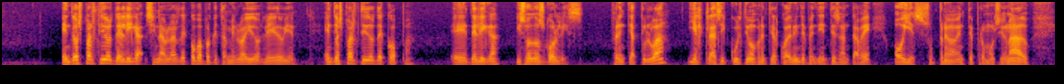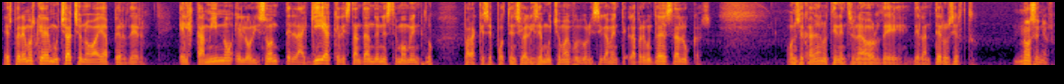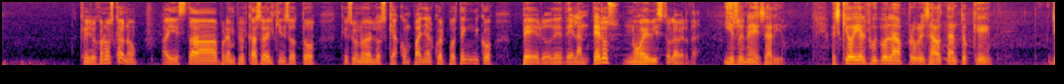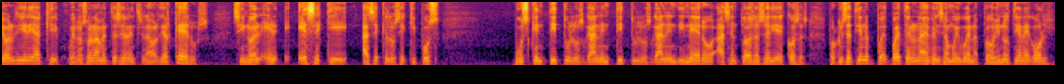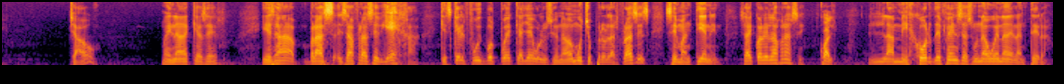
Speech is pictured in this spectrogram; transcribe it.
En dos partidos de liga, sin hablar de Copa, porque también lo ha ido, le ha ido bien. En dos partidos de Copa, eh, de liga, hizo dos goles frente a Tuluá y el clásico último frente al cuadro Independiente Santa Fe. Hoy es supremamente promocionado. Esperemos que el muchacho no vaya a perder el camino, el horizonte, la guía que le están dando en este momento para que se potencialice mucho más futbolísticamente. La pregunta es esta, Lucas. Once Caldas no tiene entrenador de delantero, ¿cierto? No, señor. Que yo conozca, no. Ahí está, por ejemplo, el caso del Soto, que es uno de los que acompaña al cuerpo técnico, pero de delanteros no he visto la verdad. Y eso es necesario. Es que hoy el fútbol ha progresado tanto que yo diría que pues no solamente es el entrenador de arqueros, sino el, ese que hace que los equipos busquen títulos, ganen títulos, ganen dinero, hacen toda esa serie de cosas. Porque usted tiene, puede, tener una defensa muy buena, pero si no tiene gol, chao no hay nada que hacer. Y esa, esa frase vieja, que es que el fútbol puede que haya evolucionado mucho, pero las frases se mantienen. ¿Sabe cuál es la frase? ¿Cuál? La mejor defensa es una buena delantera.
